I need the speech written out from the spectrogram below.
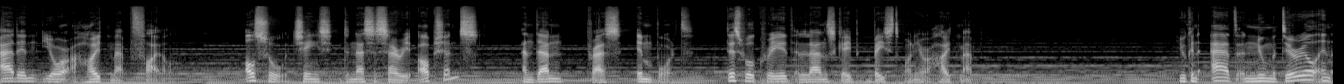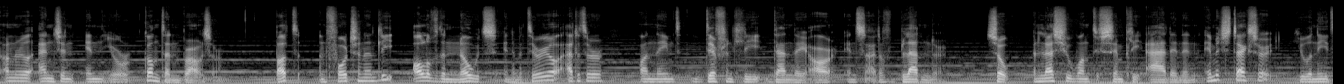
add in your height map file. Also change the necessary options and then press Import. This will create a landscape based on your height map. You can add a new material in Unreal Engine in your content browser. But unfortunately, all of the nodes in the material editor are named differently than they are inside of Blender. So unless you want to simply add in an image texture, you will need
